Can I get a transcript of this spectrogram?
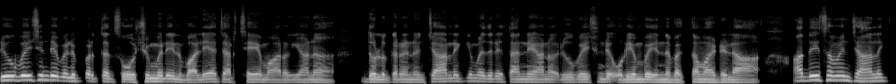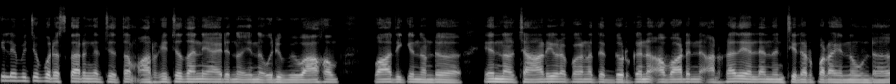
രൂപേഷിന്റെ വെളിപ്പെടുത്തൽ സോഷ്യൽ മീഡിയയിൽ വലിയ ചർച്ചയായി മാറുകയാണ്. ദുൽഖറിനും ചാർലിക്കുമെതിരെ തന്നെയാണ് രൂപേഷിന്റെ ഒളിയമ്പ് എന്ന് വ്യക്തമായിട്ടില്ല. അതേസമയം ചാർലിക്ക് ലഭിച്ച പുരസ്കാരങ്ങൾ ചിത്രം അർഹിച്ചു തന്നെയായിരുന്നു എന്ന് ഒരു വിഭാഗം വാദിക്കുന്നുണ്ട്. എന്നാൽ ചാടിയുടെ പഠനത്തിൽ ദുർഗന് അവാർഡിന് അർഹതയല്ലെന്നും ചിലർ പറയുന്നുമുണ്ട്.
